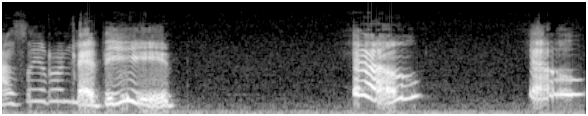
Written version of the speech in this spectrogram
عصير لذيذ. ياو ياو.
